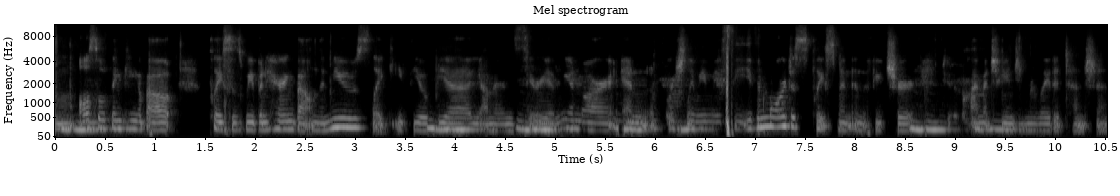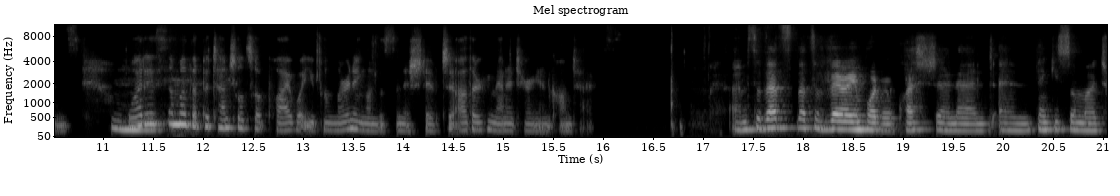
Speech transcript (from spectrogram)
Um, mm-hmm. Also, thinking about places we've been hearing about in the news, like Ethiopia, mm-hmm. Yemen, Syria, mm-hmm. Myanmar. And mm-hmm. unfortunately, we may see even more displacement in the future mm-hmm. due to climate change and related tensions. What is some of the potential to apply what you've been learning on this initiative to other humanitarian contexts? Um, so that's that's a very important question, and and thank you so much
